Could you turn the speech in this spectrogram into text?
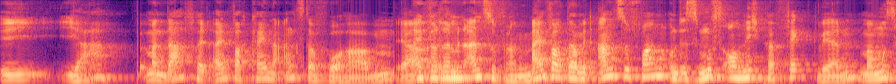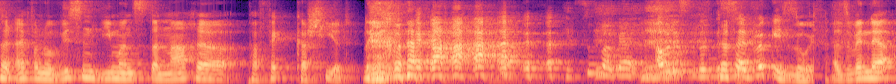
Äh, Ja, man darf halt einfach keine Angst davor haben. Ja? Einfach damit anzufangen. Ne? Einfach damit anzufangen und es muss auch nicht perfekt werden. Man muss halt einfach nur wissen, wie man es dann nachher perfekt kaschiert. Super geil. Aber das, das, ist halt wirklich so. Also wenn der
